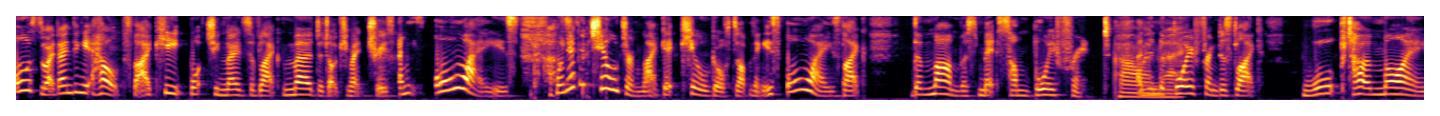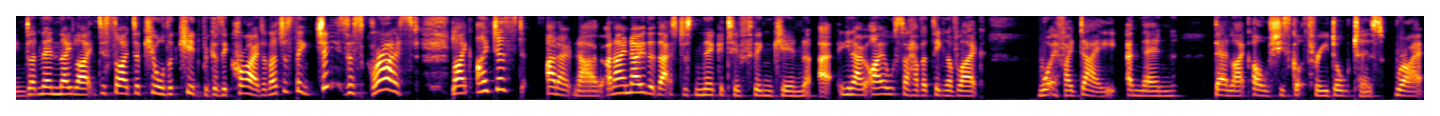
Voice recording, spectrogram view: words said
Also, I don't think it helps that I keep watching loads of like murder documentaries, and it's always whenever children like get killed or something, it's always like the mum has met some boyfriend, oh, and then the boyfriend has like warped her mind, and then they like decide to kill the kid because he cried, and I just think Jesus Christ, like I just I don't know, and I know that that's just negative thinking. Uh, you know, I also have a thing of like, what if I date and then they're like, oh, she's got three daughters, right?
